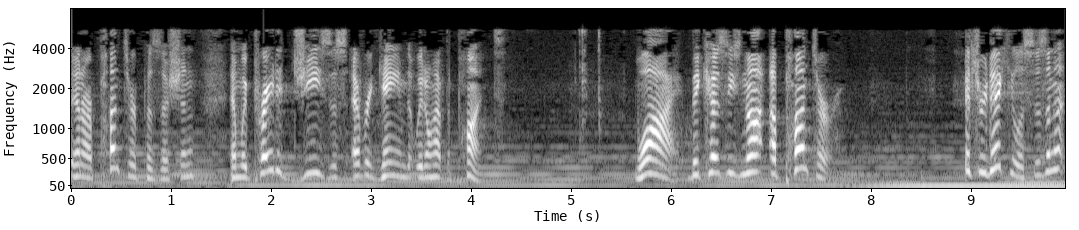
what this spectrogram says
in our punter position, and we pray to Jesus every game that we don't have to punt. Why? Because he's not a punter. It's ridiculous, isn't it?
